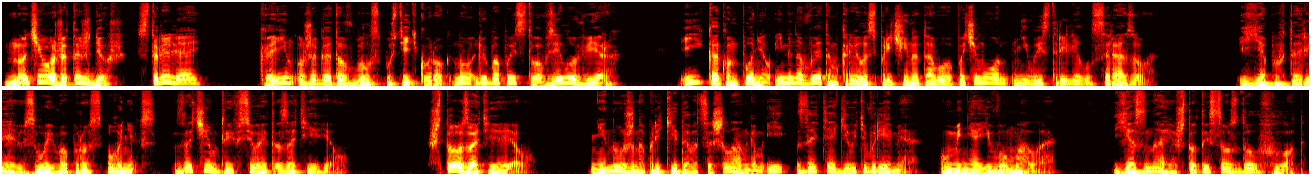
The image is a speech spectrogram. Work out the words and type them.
Но чего же ты ждешь? Стреляй. Каин уже готов был спустить курок, но любопытство взяло вверх. И, как он понял, именно в этом крылась причина того, почему он не выстрелил сразу. «Я повторяю свой вопрос, Оникс. Зачем ты все это затеял?» «Что затеял?» Не нужно прикидываться шлангом и затягивать время. У меня его мало. Я знаю, что ты создал флот.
